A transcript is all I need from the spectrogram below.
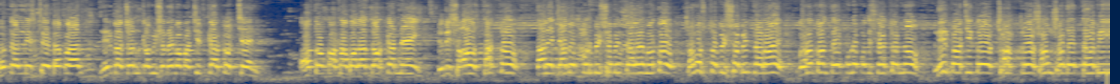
ভোটার লিস্টের ব্যাপার, নির্বাচন কমিশনের বাবা চিৎকার করছেন। অত কথা বলার দরকার নেই। যদি সাহস থাকতো, তাহলে যাদবপুর বিশ্ববিদ্যালয়ের মতো সমস্ত বিশ্ববিদ্যালয় গণতন্ত্রের পুনঃপ্রতিষ্ঠার জন্য নির্বাচিত ছাত্র সংসদের দাবি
